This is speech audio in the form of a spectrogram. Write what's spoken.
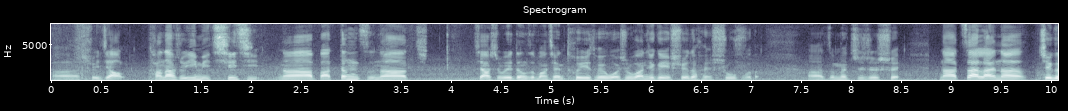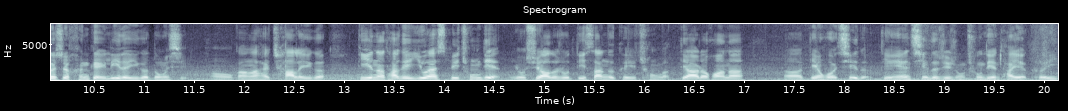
呃，睡觉了。唐大叔一米七几，那把凳子呢，驾驶位凳子往前推一推，我是完全可以睡得很舒服的，啊，这么直着睡。那再来呢，这个是很给力的一个东西哦。我刚刚还插了一个，第一呢，它可以 USB 充电，有需要的时候第三个可以充了。第二的话呢，呃，点火器的、点烟器的这种充电它也可以，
